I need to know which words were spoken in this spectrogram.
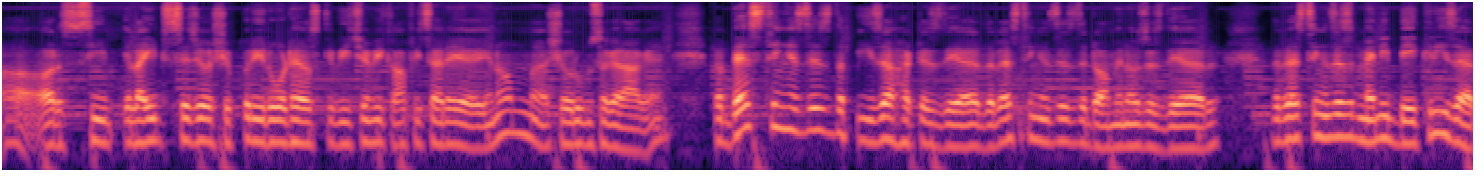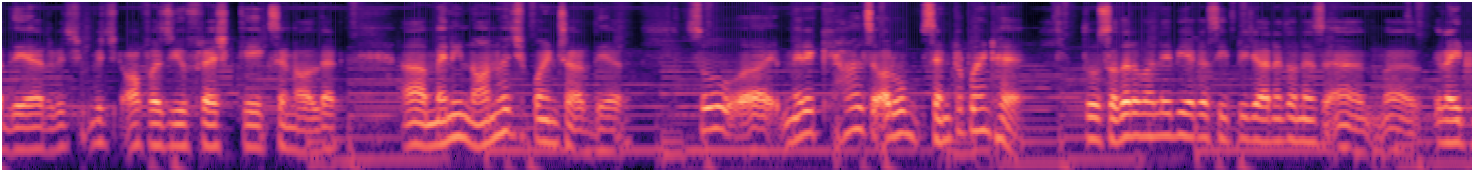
और सी एलाइट से जो शिवपुरी रोड है, उसके बीच में भी काफ़ी सारे यू नो शोरूम्स वगैरह आ गए the best thing is is the Pizza Hut is there the best thing is is the Domino's is there the best thing is is many bakeries are there which which offers you fresh cakes and all that many non veg points are there so मेरे ख्याल से, और वो सेंटर पॉइंट है। तो सदर वाले भी अगर सीपी जा रहे हैं तो उन्हें इलाइट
